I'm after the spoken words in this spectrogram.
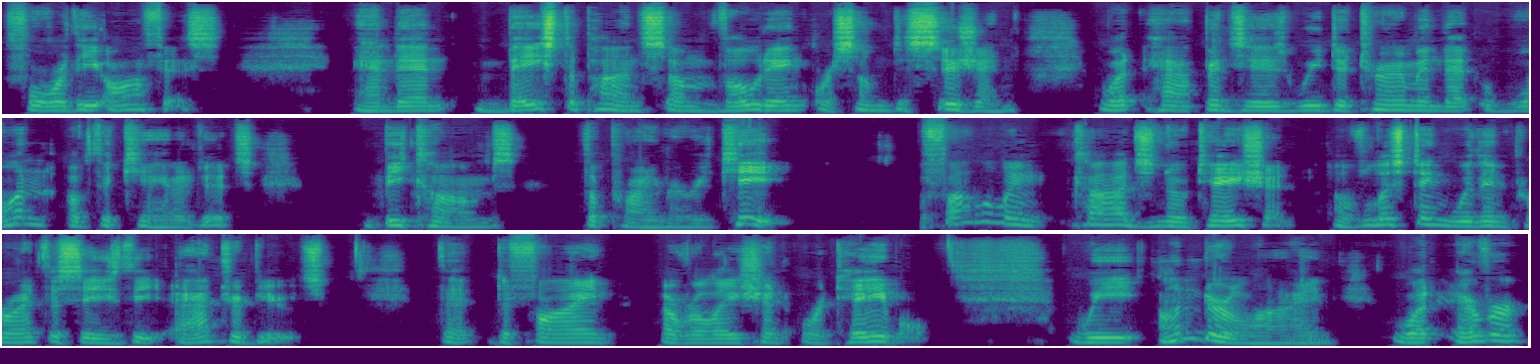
for the office. And then, based upon some voting or some decision, what happens is we determine that one of the candidates becomes the primary key. Following Codd's notation of listing within parentheses the attributes that define a relation or table, we underline whatever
